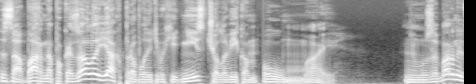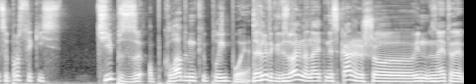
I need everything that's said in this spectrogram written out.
Забарна показала, як проводить вихідні з чоловіком. Оу май. Ну, Забарний це просто якийсь тіп з обкладинки плейбоя. Взагалі так візуально навіть не скаже, що він, знаєте,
